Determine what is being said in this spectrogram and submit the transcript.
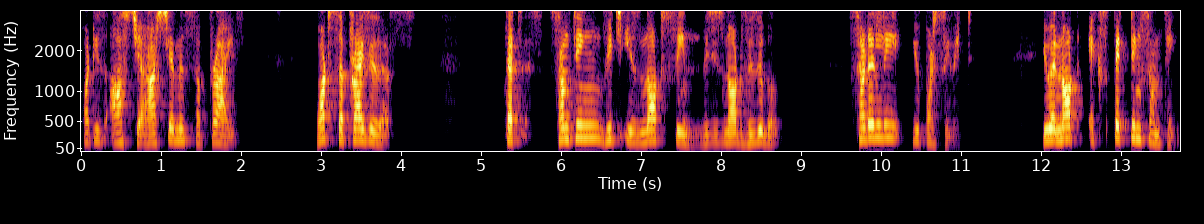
what is ascharya? Ascharya means surprise. What surprises us? That something which is not seen, which is not visible, suddenly you perceive it. You are not expecting something.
